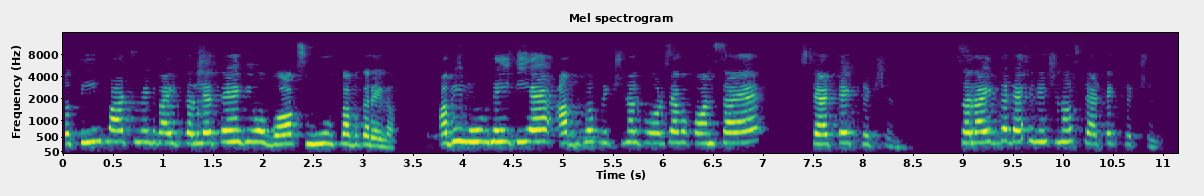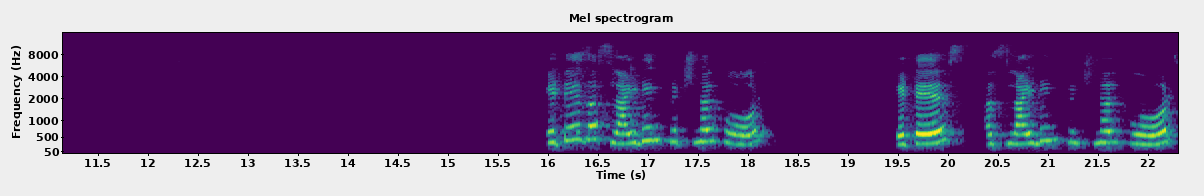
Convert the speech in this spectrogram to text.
तो तीन पार्ट्स में डिवाइड कर लेते हैं कि वो बॉक्स मूव कब करेगा। अभी मूव नहीं किया है। अब जो फ्रिक्शनल फोर्स है वो कौन सा है? Static friction so write the definition of static friction It is a sliding frictional force. It is a sliding frictional force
